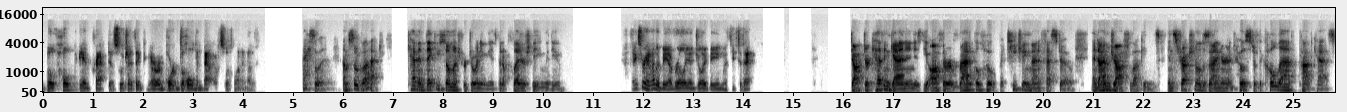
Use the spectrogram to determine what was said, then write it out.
both hope and practice, which I think are important to hold in balance with one another. Excellent. I'm so glad. Kevin, thank you so much for joining me. It's been a pleasure speaking with you. Thanks for having me. I've really enjoyed being with you today. Dr. Kevin Gannon is the author of Radical Hope, a teaching manifesto, and I'm Josh Luckens, instructional designer and host of the CoLab podcast,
